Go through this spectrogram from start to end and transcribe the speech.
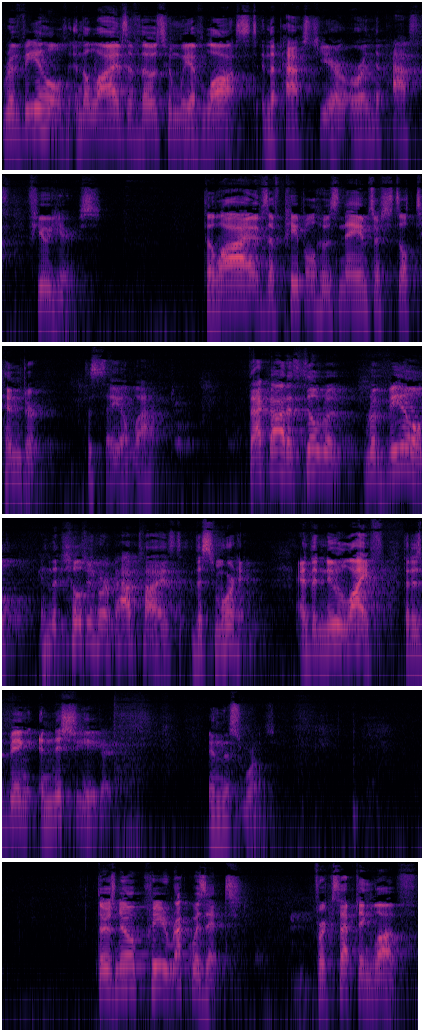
revealed in the lives of those whom we have lost in the past year or in the past few years. The lives of people whose names are still tender to say aloud. That God is still re- revealed and the children who are baptized this morning, and the new life that is being initiated in this world. There's no prerequisite for accepting love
